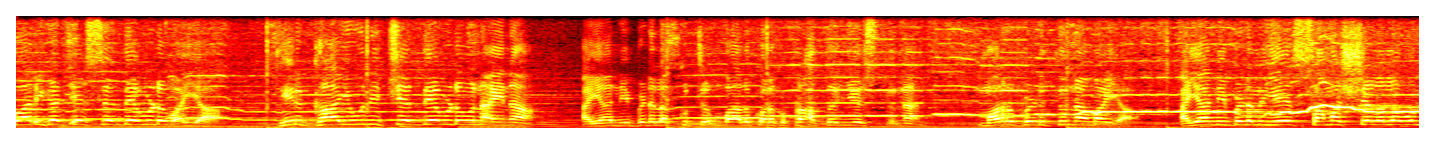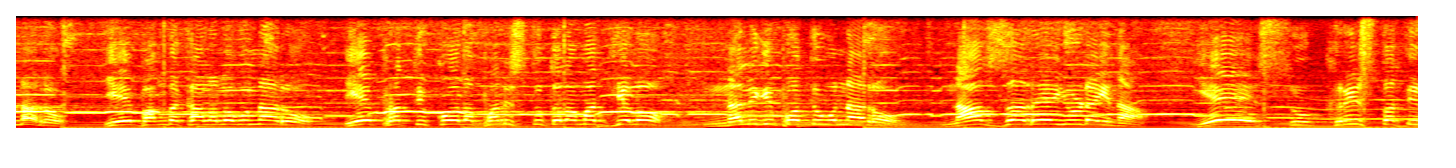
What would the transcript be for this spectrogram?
వారిగా చేసే దేవుడవయ్యా దీర్ఘాయువునిచ్చే దేవుడవు నాయన. అయ్యా నీ బిడ్డల కుటుంబాల కొరకు ప్రార్థన చేస్తున్నాను. మొరపెడుతున్నామయ్యా. అయ్యా నీ బిడ్డలు ఏ సమస్యలలో ఉన్నారో ఏ బంధకాలలో ఉన్నారో ఏ ప్రతికూల పరిస్థితుల మధ్యలో నలిగిపోతూ ఉన్నారో నాజరేయుడైన ఏ సుక్రీస్తతి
